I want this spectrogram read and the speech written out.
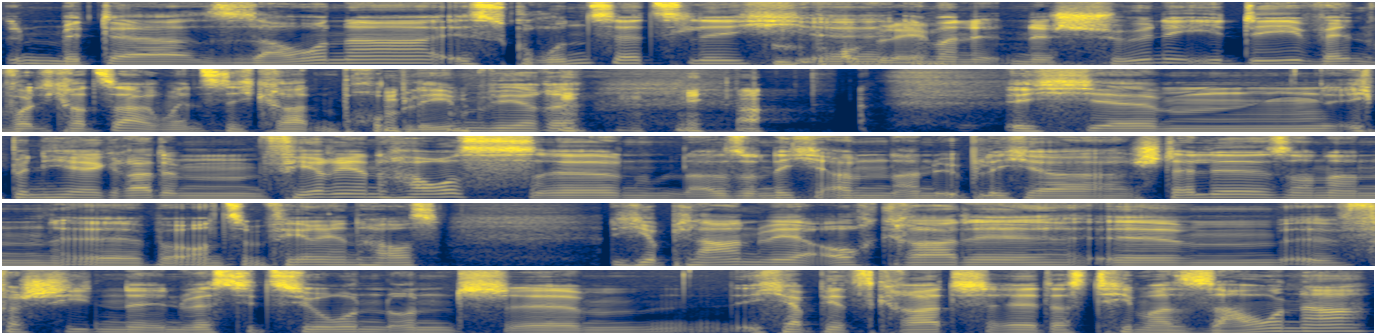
Mit der Sauna ist grundsätzlich äh, immer eine ne schöne Idee, wenn, wollte ich gerade sagen, wenn es nicht gerade ein Problem wäre. Ja. Ich, ähm, ich bin hier gerade im Ferienhaus, äh, also nicht an, an üblicher Stelle, sondern äh, bei uns im Ferienhaus. Hier planen wir auch gerade ähm, äh, verschiedene Investitionen und ähm, ich habe jetzt gerade äh, das Thema Sauna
